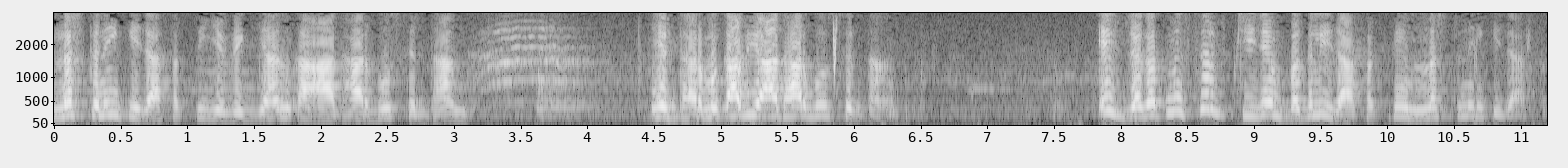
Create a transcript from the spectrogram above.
नष्ट नहीं की जा सकती, ये विज्ञान का आधारभूत सिद्धांत ये धर्म का भी आधारभूत सिद्धांत इस जगत में सिर्फ़ चीज़ें बदली जा सकती नष्ट नहीं की जा सकती।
